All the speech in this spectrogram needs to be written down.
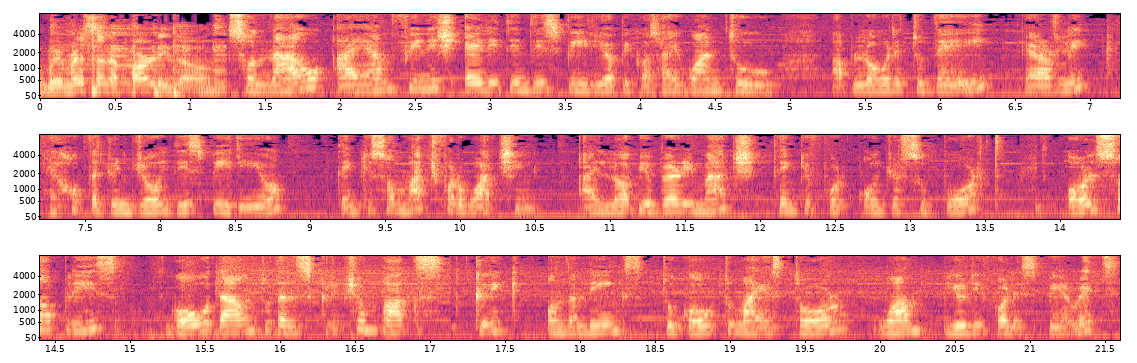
We're missing a party though. So now I am finished editing this video because I want to upload it today early. I hope that you enjoyed this video. Thank you so much for watching. I love you very much. Thank you for all your support. Also, please go down to the description box, click on the links to go to my store, One Beautiful Spirit,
